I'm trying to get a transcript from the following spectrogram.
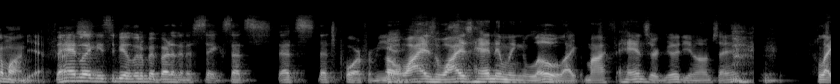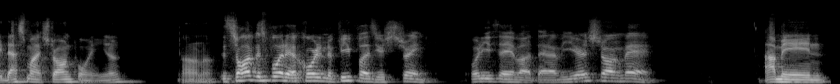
Come on. Yeah, the handling needs to be a little bit better than a six. That's that's that's poor from EA. Oh, why is why is handling low? Like my hands are good. You know what I'm saying? like that's my strong point. You know. I don't know. The strongest point according to FIFA is your strength. What do you say about that? I mean, you're a strong man. I mean,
